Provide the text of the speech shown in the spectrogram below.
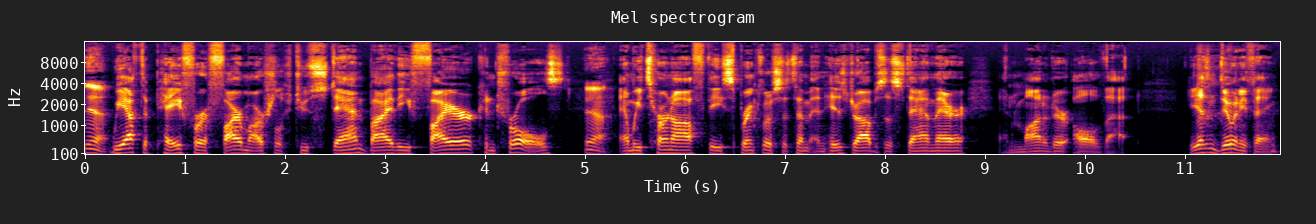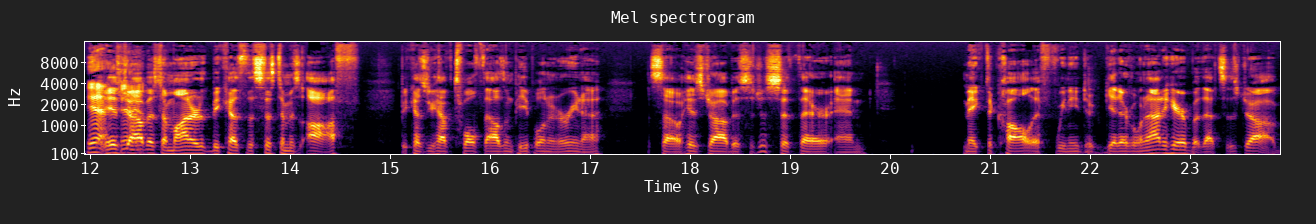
Yeah. we have to pay for a fire marshal to stand by the fire controls. Yeah. And we turn off the sprinkler system, and his job is to stand there and monitor all of that. He doesn't do anything. Yeah, His yeah, job yeah. is to monitor because the system is off because you have twelve thousand people in an arena. So his job is to just sit there and make the call if we need to get everyone out of here, but that's his job.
